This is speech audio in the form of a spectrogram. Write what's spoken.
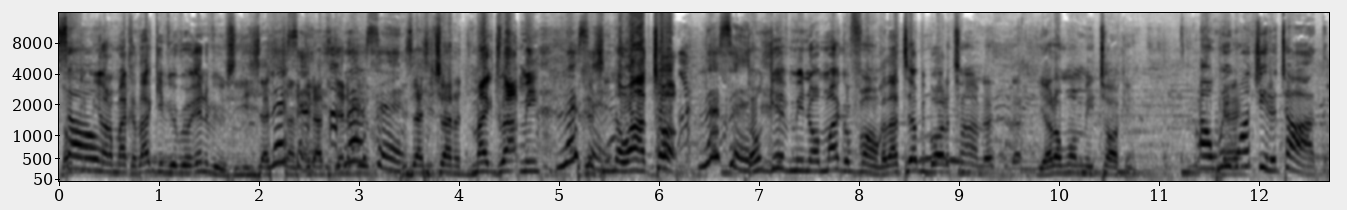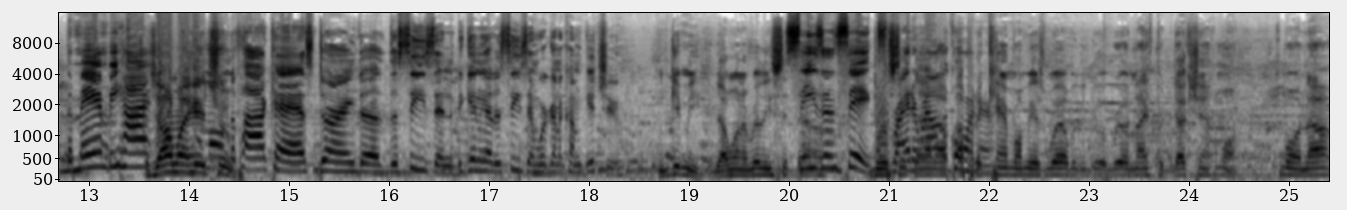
Come on now. Don't So- get me on the mic because I give you a real interview. He's actually trying to get out the interview. listen. He's actually trying to mic drop me because Listen. he know I talk. Listen. Don't give me no microphone because I tell people all the time that, that y'all don't want me talking. Oh, we Okay. want you to talk. The man behind y'all want to hear Come on the podcast during the, the season, the beginning of the season. We're gonna come get you. Get me. If y'all want to really sit down. Season six, do right down, around I'll, the I'll put a camera on me as well. We can do a real nice production. Come on. Come on now.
